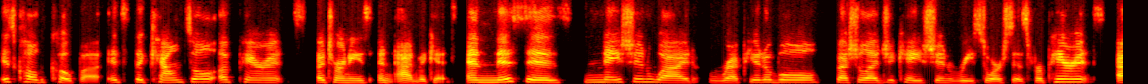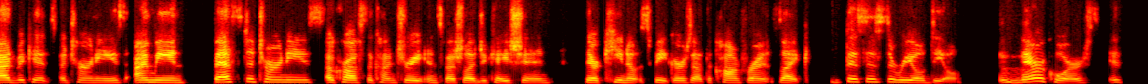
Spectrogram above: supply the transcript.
It's called COPA. It's the Council of Parents, Attorneys, and Advocates. And this is nationwide reputable special education resources for parents, advocates, attorneys. I mean, best attorneys across the country in special education. They're keynote speakers at the conference. Like, this is the real deal. Their course is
